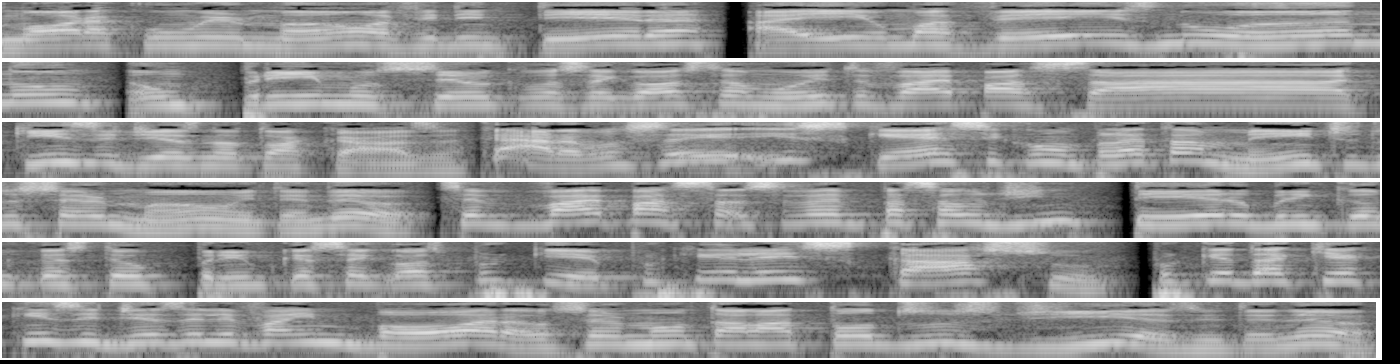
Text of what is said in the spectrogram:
mora com um irmão a vida inteira, aí uma vez no ano, um primo seu que você gosta muito vai passar 15 dias na tua casa. Cara, você esquece completamente do seu irmão, entendeu? Você vai passar, você vai passar o dia inteiro brincando com esse teu primo que você gosta. Por quê? Porque ele é escasso. Porque daqui a 15 dias ele vai embora. O seu irmão tá lá todos os dias, entendeu?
